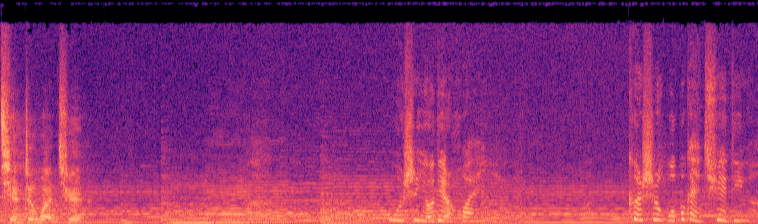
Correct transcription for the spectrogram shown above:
千真万确。我是有点怀疑，可是我不敢确定啊。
